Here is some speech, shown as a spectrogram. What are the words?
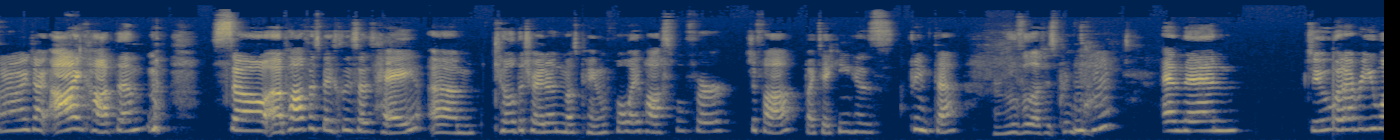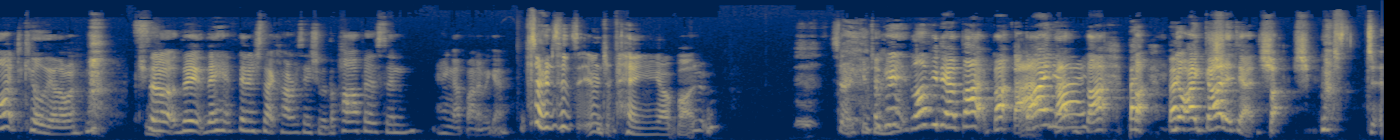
I don't know what you're talking I caught them. so uh, Apophis basically says, hey, um, kill the traitor in the most painful way possible for Jaffa by taking his prim'ta, Removal of his print. Mhm. And then do whatever you want to kill the other one. so they they finish that conversation with Apophis and hang up on him again. Sorry, this image of hanging up on him. Sorry, continue. Okay, love you, Dad. Bye, bye, bye, Bye, Bye, bye, bye. bye. No, I got it, Dad. Shh, Bye. shh. Just-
